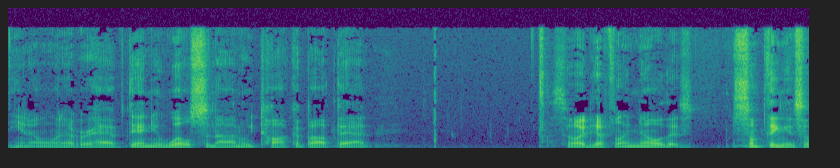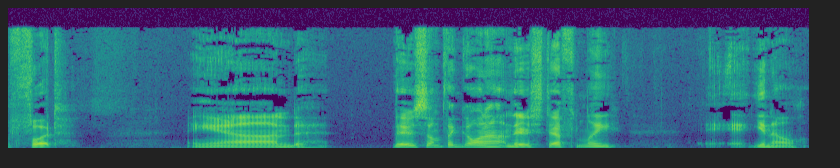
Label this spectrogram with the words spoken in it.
you know, whenever I have Daniel Wilson on, we talk about that. So I definitely know that something is afoot, and there's something going on. There's definitely, you know,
